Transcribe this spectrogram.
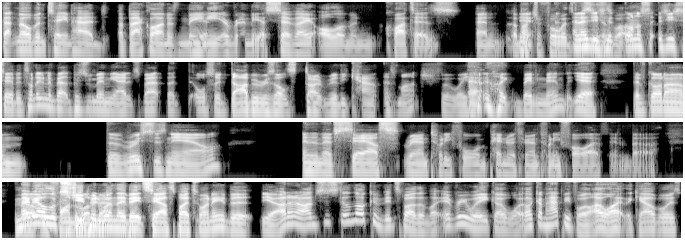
that Melbourne team had a backline of Meaney, Ieremia, Seve, Olam, and Coates, and a bunch of forwards And as you said, as well. honestly, as you said, it's not even about Brisbane being the eight. It's about that also Derby results don't really count as much for we Yeah. like beating them. But yeah, they've got um the Roosters now, and then they've South round twenty four and Penrith round twenty five, and uh, Maybe Well, I'll look find a lot stupid when they them. beat South by 20, but yeah, I don't know. I'm just still not convinced by them. Like every week, I like I'm happy for them. I like the Cowboys.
